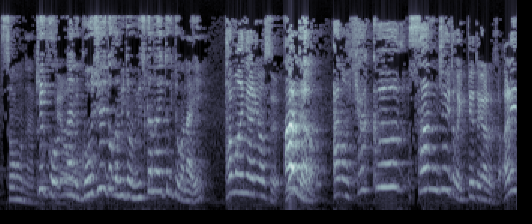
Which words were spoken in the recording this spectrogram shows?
そうなんです結よ。構何50とか見ても見つからない時とかない？たまにあります。あるでしょ。あの、130位とか言ってる時あるんですよ。あれ、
